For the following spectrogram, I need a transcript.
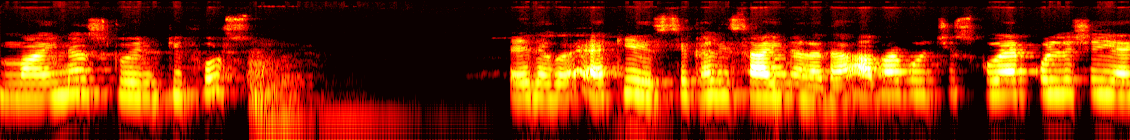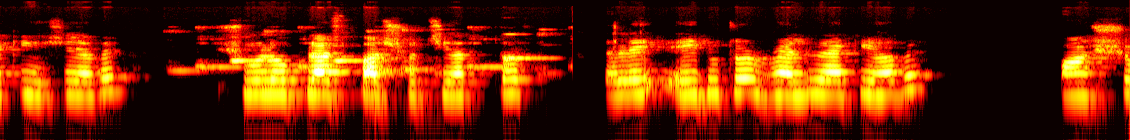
মাইনাস টোয়েন্টি ফোর এই দেখো, একই এসছে, খালি সাইন আলাদা। আবার বলছি স্কোয়ার করলে সেই একই এসে যাবে। ষোলো প্লাস পাঁচশো ছিয়াত্তর। তাহলে এই দুটোর ভ্যালু একই হবে? পাঁচশো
